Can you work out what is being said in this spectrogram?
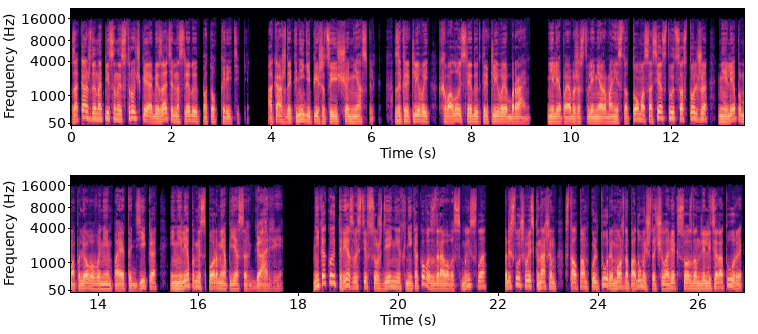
«За каждой написанной строчкой обязательно следует поток критики. О каждой книге пишется еще несколько. За крикливой хвалой следует крикливая брань. Нелепое обожествление романиста Тома соседствует со столь же нелепым оплевыванием поэта Дика и нелепыми спорами о пьесах Гарри. Никакой трезвости в суждениях, никакого здравого смысла. Прислушиваясь к нашим столпам культуры, можно подумать, что человек создан для литературы,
